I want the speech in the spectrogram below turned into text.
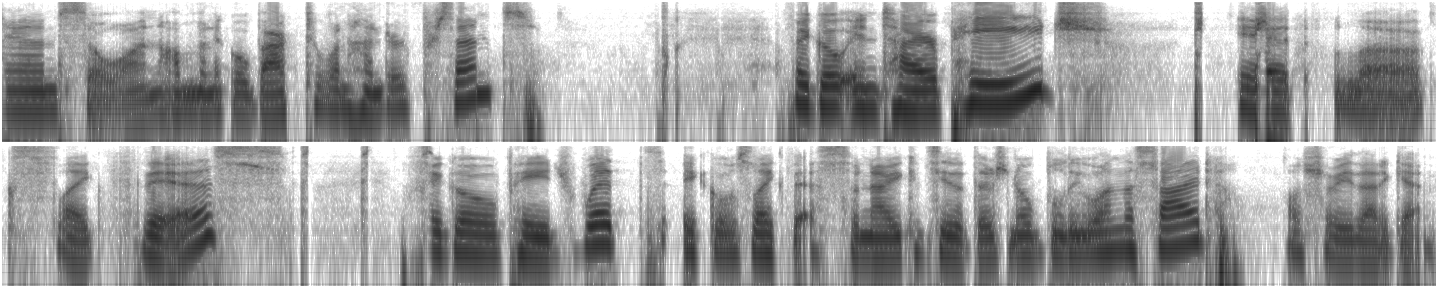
and so on. I'm going to go back to 100%. If I go entire page, it looks like this. I go page width, it goes like this. So now you can see that there's no blue on the side. I'll show you that again.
